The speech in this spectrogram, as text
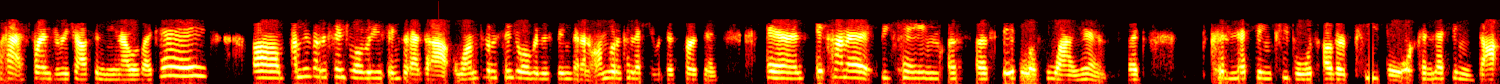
had friends reach out to me, and I was like, hey, um, I'm just going to send you over these things that I got, or I'm just going to send you over this thing that I know. I'm going to connect you with this person. And it kind of became a, a staple of who I am. Like, connecting people with other people or connecting dots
